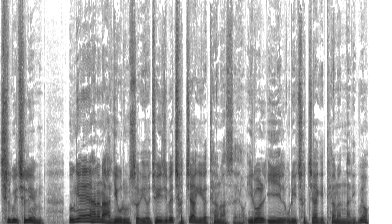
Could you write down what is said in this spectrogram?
7927님, 응애 하는 아기 울음소리요. 저희 집에 첫째 아기가 태어났어요. 1월 2일 우리 첫째 아기 태어난 날이고요.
